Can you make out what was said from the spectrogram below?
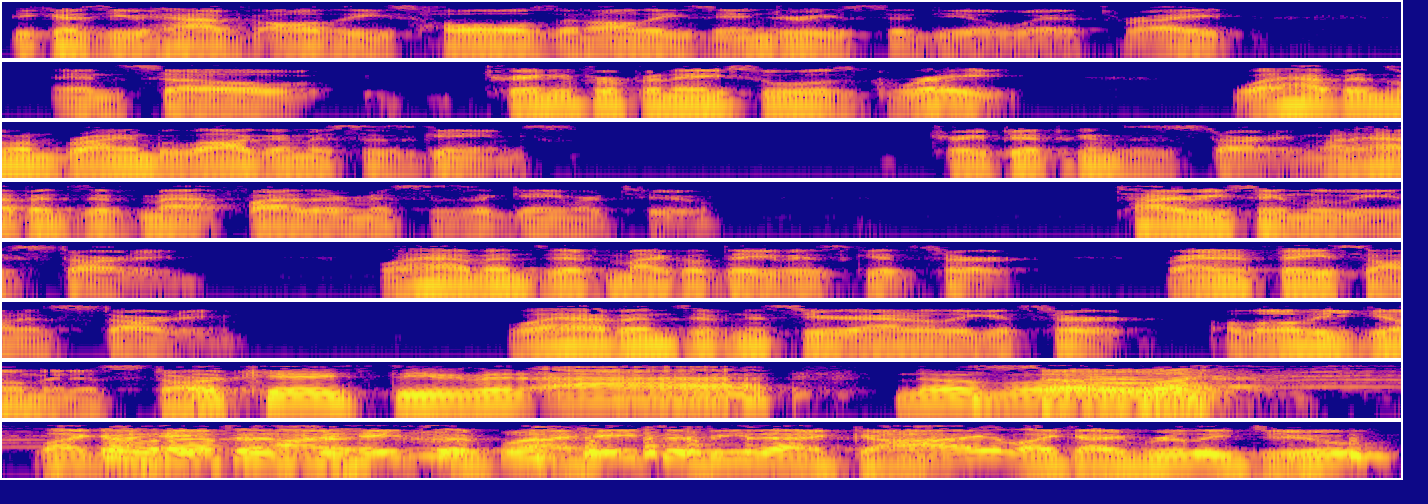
because you have all these holes and all these injuries to deal with, right? And so training for Penei Sewell is great. What happens when Brian Bulaga misses games? Trey Pipkins is starting. What happens if Matt Feiler misses a game or two? Tyree St. Louis is starting. What happens if Michael Davis gets hurt? Brandon Facyson is starting. What happens if Nasir Adderley gets hurt? Alohi Gilman is starting. Okay, Steven. Ah, no more. So, like I hate to, I hate to, I hate to be that guy. Like I really do.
